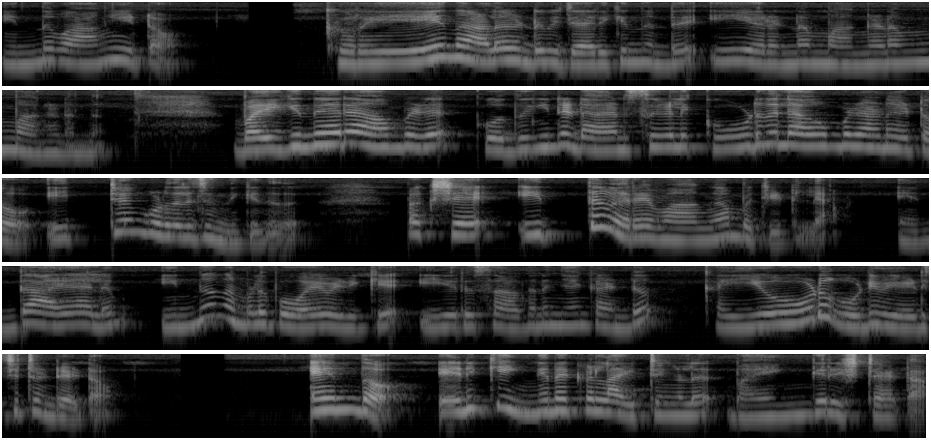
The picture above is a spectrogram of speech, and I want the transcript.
ഇന്ന് വാങ്ങിയിട്ടോ. കുറേ നാളുകൊണ്ട് വിചാരിക്കുന്നുണ്ട് ഈ ഒരെണ്ണം വാങ്ങണം വാങ്ങണമെന്ന്. വൈകുന്നേരം ആകുമ്പോൾ കൊതുകിന്റെ ഡാൻസ് കളി കൂടുതലാകുമ്പോഴാണ് കേട്ടോ ഏറ്റവും കൂടുതൽ ചിന്തിക്കുന്നത്. പക്ഷേ ഇതുവരെ വാങ്ങാൻ പറ്റിയിട്ടില്ല. എന്തായാലും ഇന്ന് നമ്മൾ പോയ വഴിക്ക് ഈ ഒരു സാധനം ഞാൻ കണ്ടു. കയ്യോടുകൂടി മേടിച്ചിട്ടുണ്ട് കേട്ടോ. എന്തോ? എനിക്ക് ഇങ്ങനെയൊക്കെയുള്ള ഐറ്റങ്ങൾ ഭയങ്കര ഇഷ്ടമാട്ടോ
